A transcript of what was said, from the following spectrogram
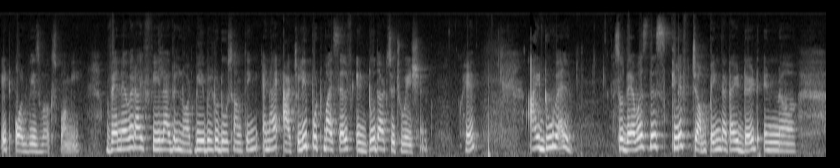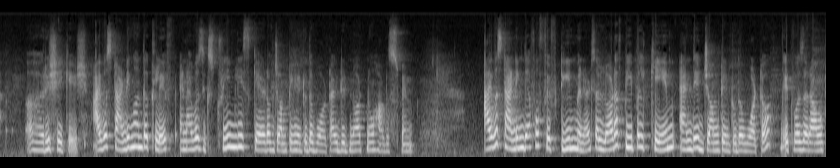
It always works for me. Whenever i feel i will not be able to do something and i actually put myself into that situation okay i do well. So there was this cliff jumping that i did in uh, uh, Rishikesh. I was standing on the cliff and I was extremely scared of jumping into the water. I did not know how to swim. I was standing there for 15 minutes. A lot of people came and they jumped into the water. It was around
